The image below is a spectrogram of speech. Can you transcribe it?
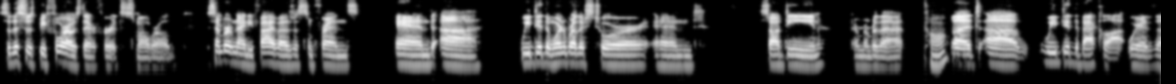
So this was before I was there for It's a Small World. December of '95, I was with some friends, and uh, we did the Warner Brothers tour and saw Dean. I remember that Cool. but uh, we did the back lot where the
